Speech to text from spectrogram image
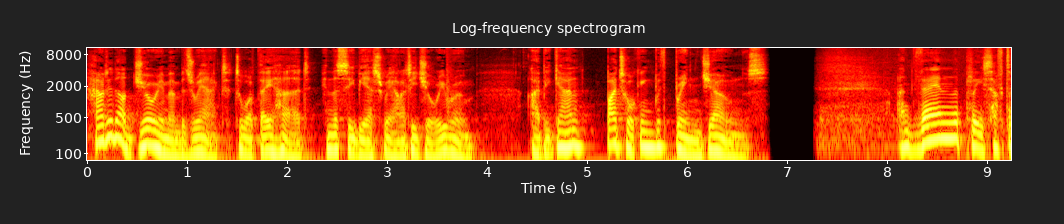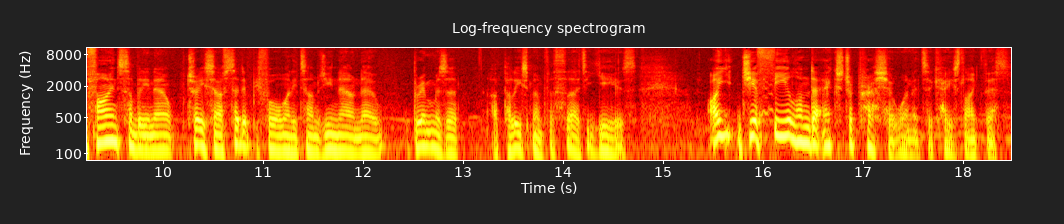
How did our jury members react to what they heard in the CBS reality jury room? I began by talking with Bryn Jones. And then the police have to find somebody. Now, Tracy, I've said it before many times, you now know Bryn was a, a policeman for 30 years. You, do you feel under extra pressure when it's a case like this?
